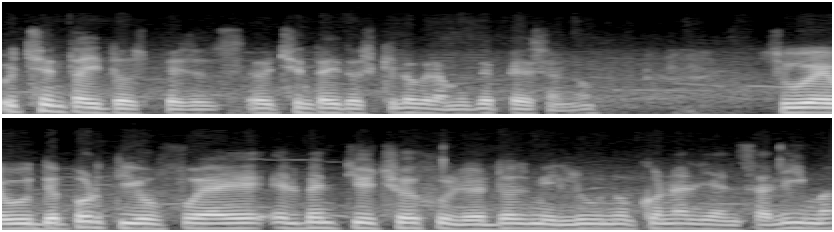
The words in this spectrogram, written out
82 pesos, 82 kilogramos de peso, ¿no? Su debut deportivo fue el 28 de julio del 2001 con Alianza Lima.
